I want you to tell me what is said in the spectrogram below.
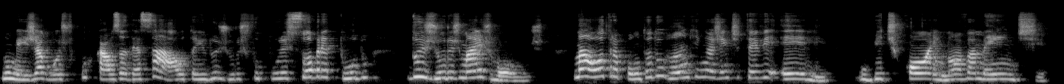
no mês de agosto por causa dessa alta aí dos juros futuros, sobretudo dos juros mais longos. Na outra ponta do ranking, a gente teve ele, o Bitcoin, novamente,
